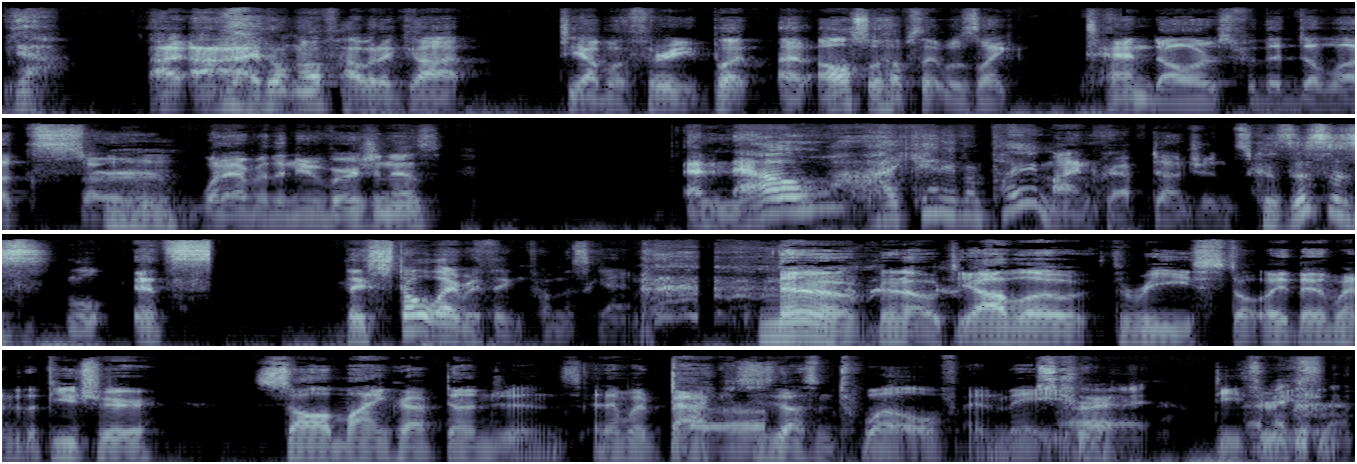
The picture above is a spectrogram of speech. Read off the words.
yeah, I I, I don't know if I would have got Diablo three, but it also helps that it was like ten dollars for the deluxe or Mhm. whatever the new version is. And now I can't even play Minecraft Dungeons because this is it's they stole everything from this game. No, no, no, no. Diablo three stole. They, they went to the future, saw Minecraft Dungeons, and then went back Uh. to 2012 and made All right, D that makes three. sense.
